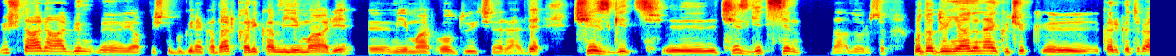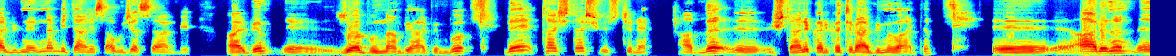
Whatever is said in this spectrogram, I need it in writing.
üç tane albüm e, yapmıştı bugüne kadar. Karika Mimari, e, mimar olduğu için herhalde. Çizgit, e, Çizgitsin daha doğrusu. Bu da dünyanın en küçük e, karikatür albümlerinden bir tanesi. Avuca sığan bir albüm. E, zor bulunan bir albüm bu. Ve Taş Taş Üstüne adlı e, üç tane karikatür albümü vardı. E, Ağrı'nın e,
